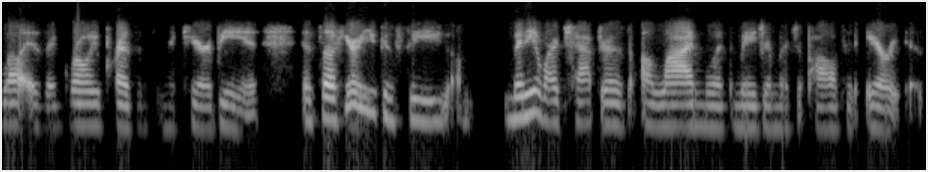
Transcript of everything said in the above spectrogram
well as a growing presence in the Caribbean. And so here you can see um, many of our chapters align with major metropolitan areas.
